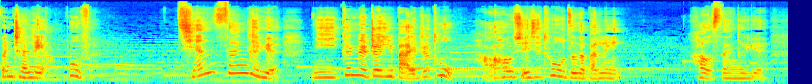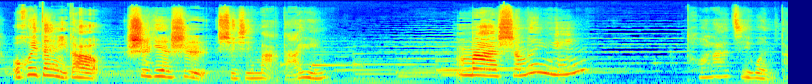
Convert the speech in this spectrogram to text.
分成两部分，前三个月你跟着这一百只兔好好学习兔子的本领，后三个月我会带你到实验室学习马达云。”马什么云？拖拉机问道。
